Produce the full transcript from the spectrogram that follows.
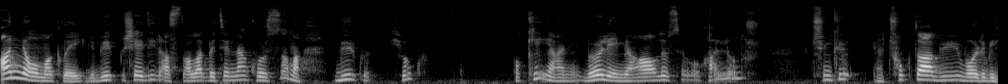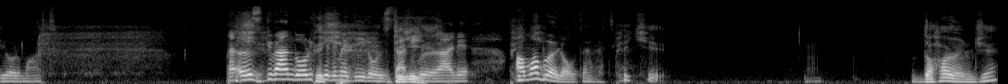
Anne olmakla ilgili büyük bir şey değil aslında. Allah beterinden korusun ama büyük yok. Okey yani böyleyim ya ağlıyorsa o hallolur. Çünkü ya çok daha büyüğü varı biliyorum artık. Yani Peki, özgüven doğru peki. kelime değil o yüzden Değil. böyle yani. Ama böyle oldu evet. Peki daha önce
